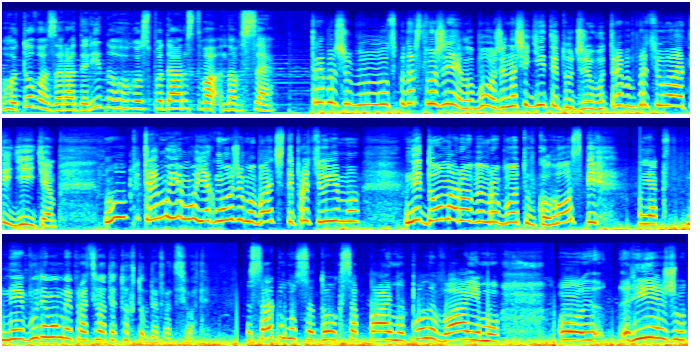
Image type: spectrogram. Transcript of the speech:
готова заради рідного господарства на все. Треба, щоб господарство жило. Боже, наші діти тут живуть, треба працювати дітям. Ну, підтримуємо, як можемо, бачите, працюємо. Не вдома робимо роботу, в колгоспі. Як не будемо ми працювати, то хто буде працювати? Садимо садок, сапаємо, поливаємо, о, ріжуть,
